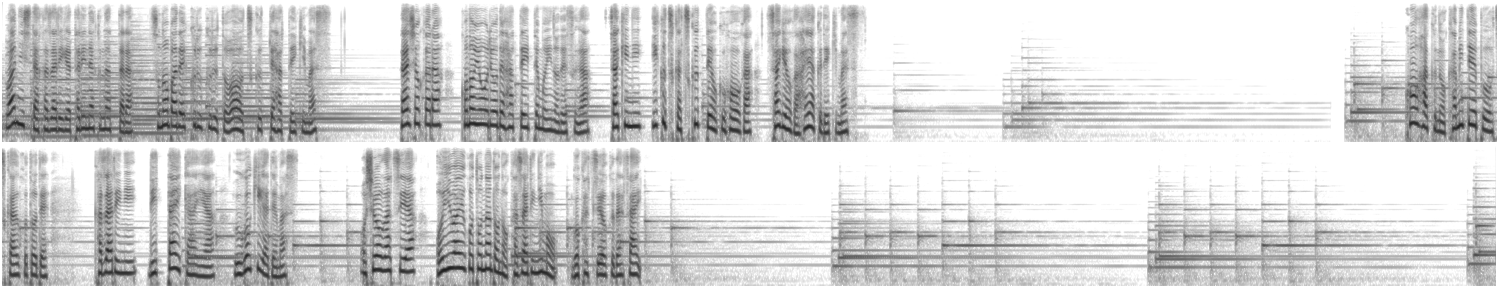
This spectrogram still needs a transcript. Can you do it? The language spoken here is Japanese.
輪にした飾りが足りなくなったらその場でくるくると輪を作って貼っていきます。最初からこの要領で貼っていってもいいのですが先にいくつか作っておく方が作業が早くできます。紅白の紙テープを使うことで飾りに立体感や動きが出ます。お正月やお祝い事などの飾りにもご活用ください。you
